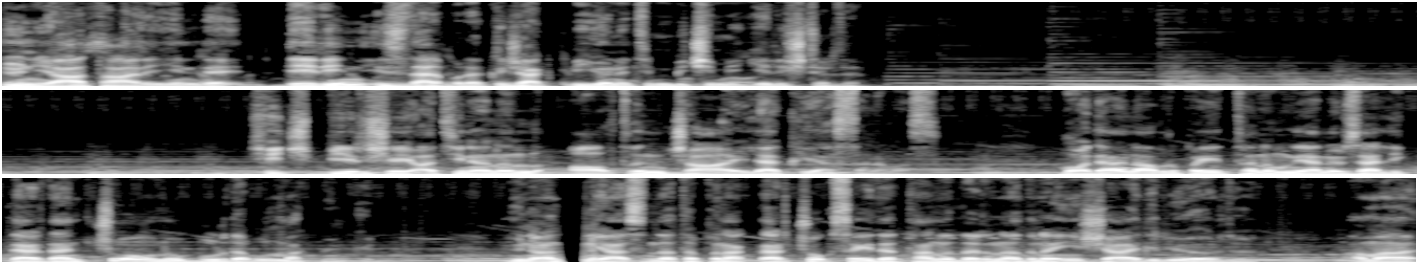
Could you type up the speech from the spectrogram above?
dünya tarihinde derin izler bırakacak bir yönetim biçimi geliştirdi. Hiçbir şey Atina'nın altın çağıyla kıyaslanamaz. Modern Avrupa'yı tanımlayan özelliklerden çoğunu burada bulmak mümkün. Yunan dünyasında tapınaklar çok sayıda tanrıların adına inşa ediliyordu. Ama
